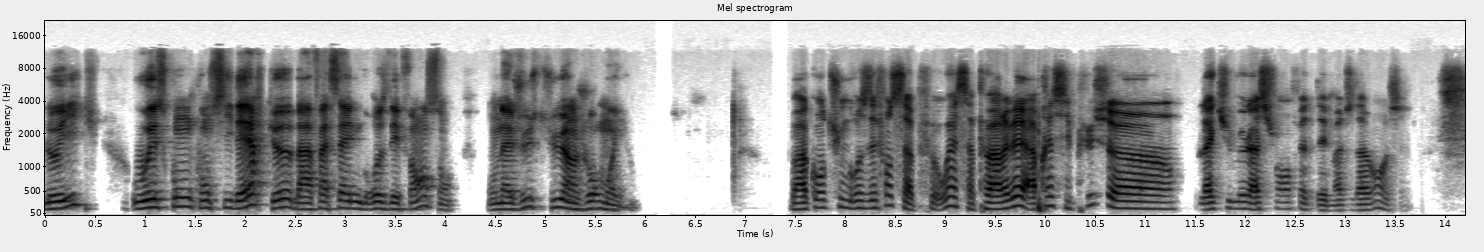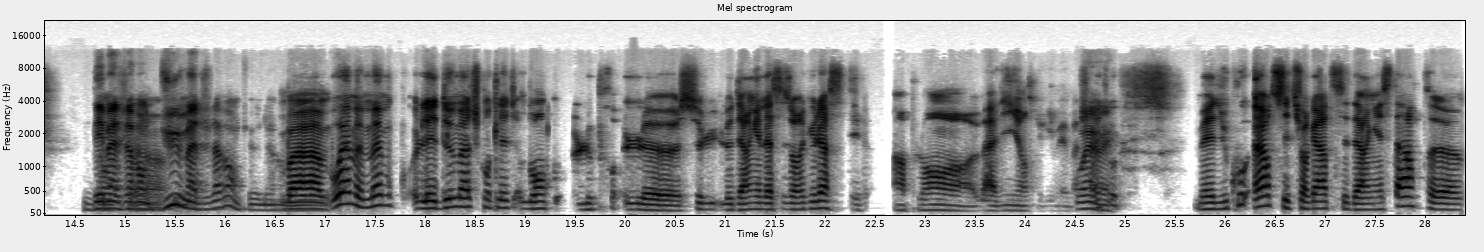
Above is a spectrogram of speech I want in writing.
Loïc, ou est-ce qu'on considère que bah, face à une grosse défense, on, on a juste eu un jour moyen? Bah, contre une grosse défense, ça peut, ouais, ça peut arriver. Après, c'est plus euh, l'accumulation en fait des matchs d'avant aussi. Des Donc, matchs d'avant, euh, du match d'avant, tu veux dire Bah, ouais, mais même les deux matchs contre les. Bon, le, pro- le, celui, le dernier de la saison régulière, c'était un plan euh, vanille, entre guillemets, machin Ouais, et ouais. tout. Mais du coup, Hurts, si tu regardes ses derniers starts, euh,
